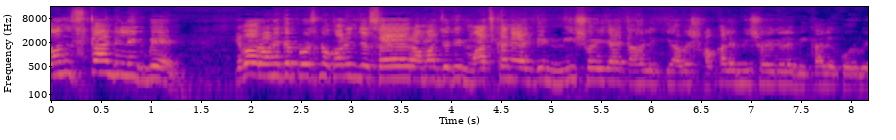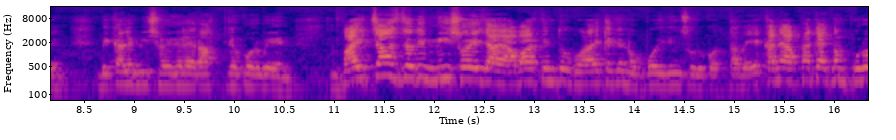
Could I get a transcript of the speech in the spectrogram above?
কনস্ট্যান্ট লিখবেন। এবার অনেকে প্রশ্ন করেন যে, স্যার, আমার যদি মাঝখানে একদিন মিস হয়ে যায়, তাহলে কী হবে? সকালে মিস হয়ে গেলে বিকালে করবেন, বিকালে মিস হয়ে গেলে রাত্রে করবেন। বাই চান্স যদি মিস হয়ে যায়, আবার কিন্তু গোড়ায় থেকে নব্বই দিন শুরু করতে হবে। এখানে আপনাকে একদম পুরো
